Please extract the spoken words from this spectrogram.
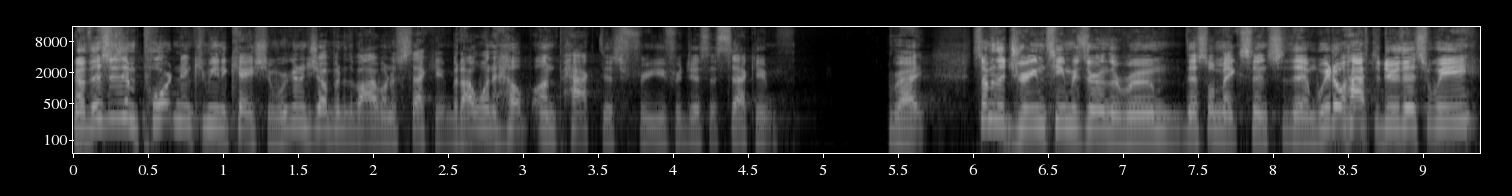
Now, this is important in communication. We're going to jump into the Bible in a second, but I want to help unpack this for you for just a second, right? Some of the dream teamers are in the room. This will make sense to them. We don't have to do this, we?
